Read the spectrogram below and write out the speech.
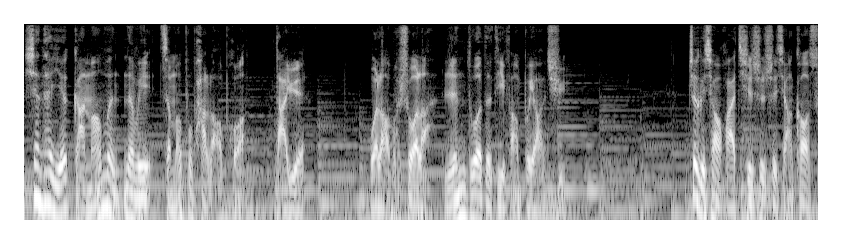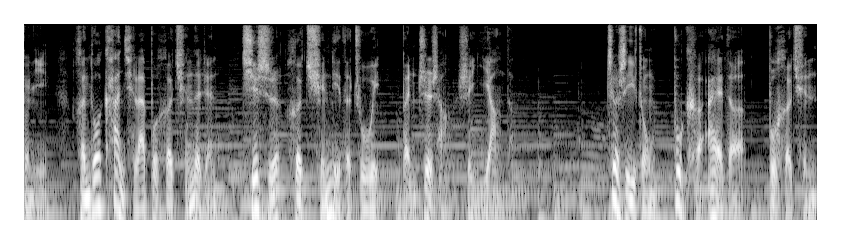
县太爷赶忙问那位怎么不怕老婆？答曰：“我老婆说了，人多的地方不要去。”这个笑话其实是想告诉你，很多看起来不合群的人，其实和群里的诸位。本质上是一样的，这是一种不可爱的不合群，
